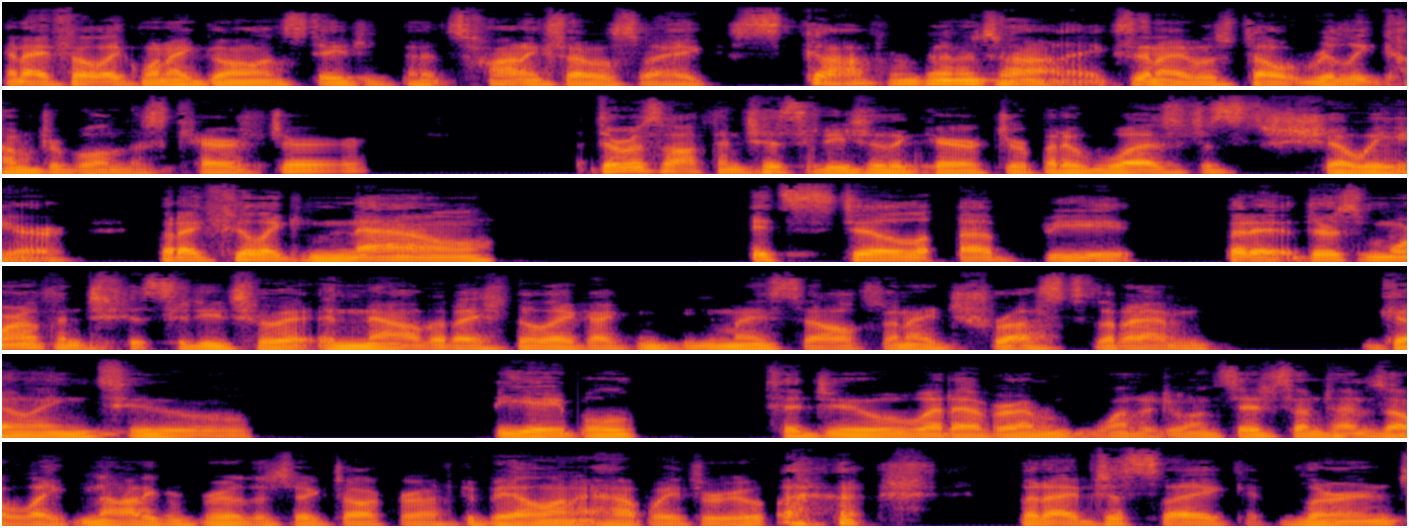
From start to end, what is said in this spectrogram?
And I felt like when I go on stage with Pentatonix, I was like Scott from Pentatonix and I was felt really comfortable in this character. There was authenticity to the character, but it was just showier. But I feel like now it's still upbeat, but it, there's more authenticity to it. And now that I feel like I can be myself and I trust that I'm going to be able to do whatever I want to do on stage. Sometimes I'll like not even prepare the TikTok or have to bail on it halfway through. but I've just like learned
